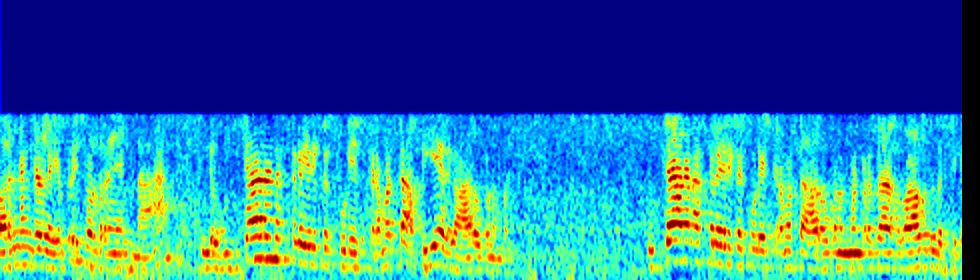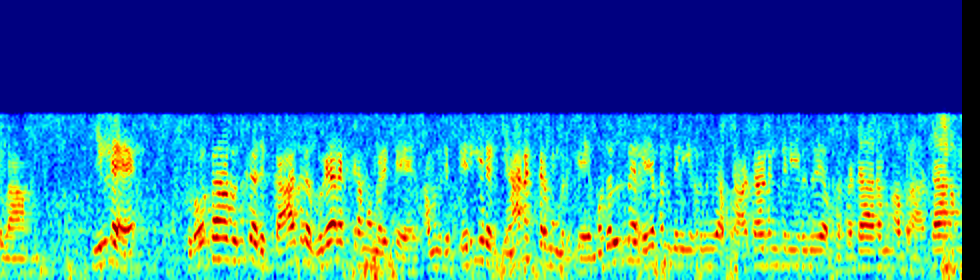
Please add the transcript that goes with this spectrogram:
வர்ணங்கள்ல எப்படி சொல்றேன்னா இந்த உச்சாரணத்துல இருக்கக்கூடிய கிரமத்தை அப்படியே அதுல ஆரோபணம் பண்றேன் உச்சாரணத்துல இருக்கக்கூடிய கிரமத்தை ஆரோபணம் பண்றதாகவாவது வச்சுக்கலாம். இல்ல ஸ்ரோதாவுக்கு அது காதல விழற கிரமம் இருக்கு அவனுக்கு தெரியற ஞான கிரமம் இருக்கு. முதல்ல ரேபம் தெரிகிறது அப்புறம் அகாரம் தெரிகிறது அப்புறம் சகாரம் அப்புறம் அகாரம்.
